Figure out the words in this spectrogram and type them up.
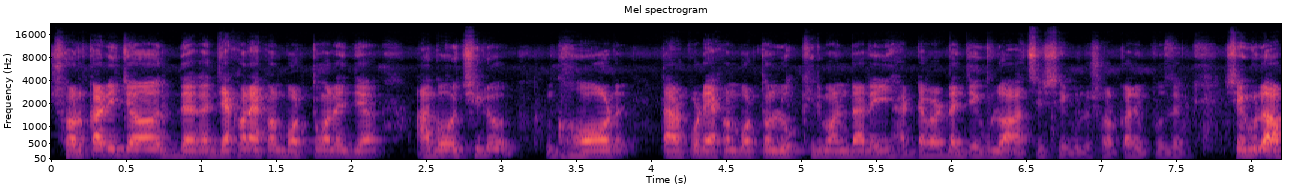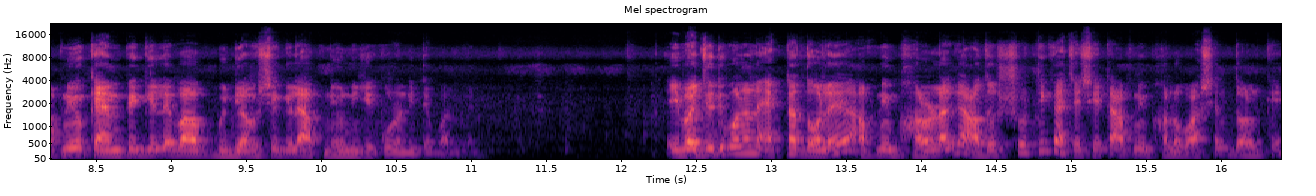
সরকারি যা যখন এখন বর্তমানে যা আগেও ছিল, ঘর, তারপরে এখন বর্তমান লক্ষ্মীর ভাণ্ডার, এই হাড্ডাবাড্ডা যেগুলো আছে, সেগুলো সরকারি প্রজেক্ট সেগুলো আপনিও ক্যাম্পে গেলে বা বিডিও অফিসে গেলে আপনিও নিজে করে নিতে পারবেন। এবার যদি বলেন একটা দলে আপনি ভালো লাগে, আদর্শ, ঠিক আছে, সেটা আপনি ভালোবাসেন দলকে।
